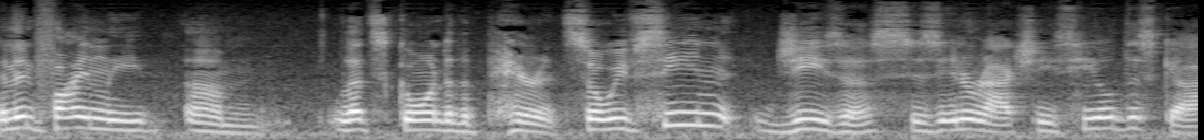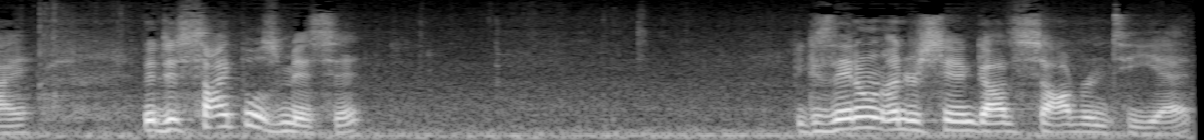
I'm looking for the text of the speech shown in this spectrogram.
And then finally, um, let's go on to the parents. So we've seen Jesus, his interaction. He's healed this guy. The disciples miss it because they don't understand God's sovereignty yet.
